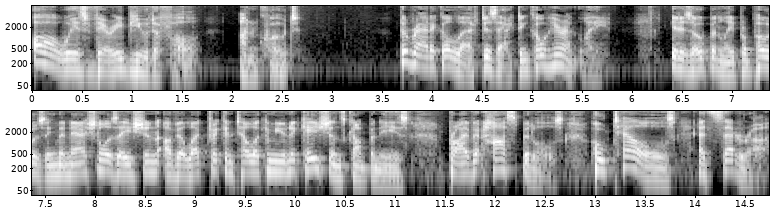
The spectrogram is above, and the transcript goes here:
always very beautiful. Unquote. The radical left is acting coherently. It is openly proposing the nationalization of electric and telecommunications companies, private hospitals, hotels, etc.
